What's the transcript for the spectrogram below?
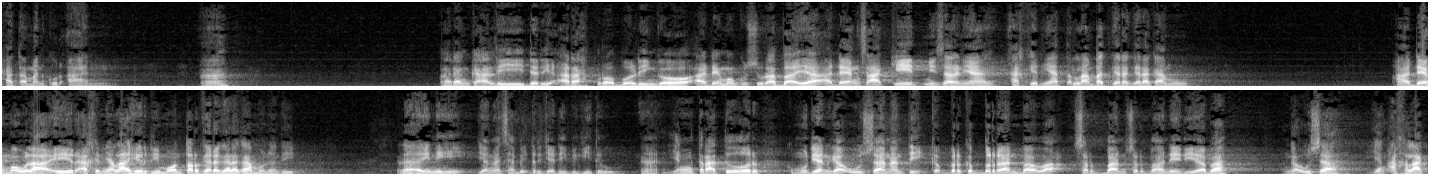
hataman Quran. Hah? Barangkali dari arah Probolinggo ada yang mau ke Surabaya, ada yang sakit misalnya, akhirnya terlambat gara-gara kamu. Ada yang mau lahir, akhirnya lahir di motor gara-gara kamu nanti. Nah ini jangan sampai terjadi begitu. Nah, yang teratur, kemudian nggak usah nanti keber-keberan bawa serban-serbane dia apa? Nggak usah. Yang akhlak,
